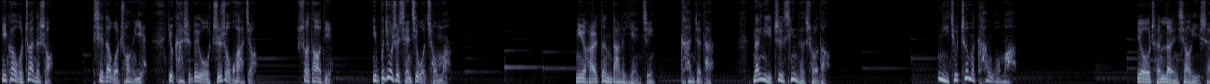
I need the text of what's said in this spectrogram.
你怪我赚的少，现在我创业又开始对我指手画脚，说到底，你不就是嫌弃我穷吗？”女孩瞪大了眼睛。看着他，难以置信的说道：“你就这么看我吗？”有成冷笑一声：“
